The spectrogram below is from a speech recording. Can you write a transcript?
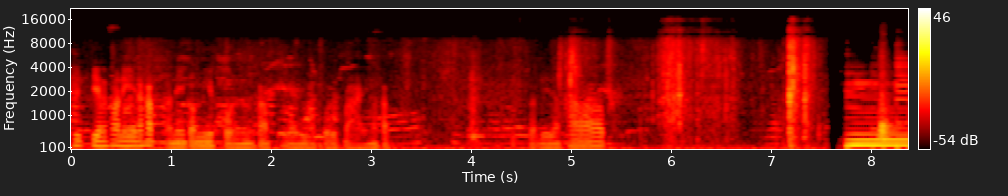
คลิปเพียงเท่านี้นะครับ อันนี้ก็มีฝนครับลงมาโปรยปลายนะครับ สวัสดีนะครับ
